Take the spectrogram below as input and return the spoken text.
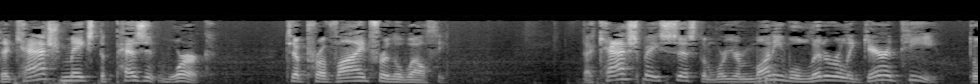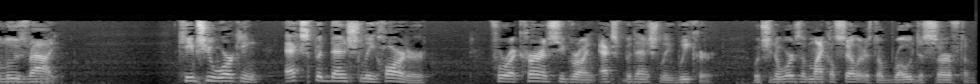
The cash makes the peasant work to provide for the wealthy. The cash based system where your money will literally guarantee to lose value keeps you working exponentially harder for a currency growing exponentially weaker which in the words of Michael Saylor is the road to serfdom.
